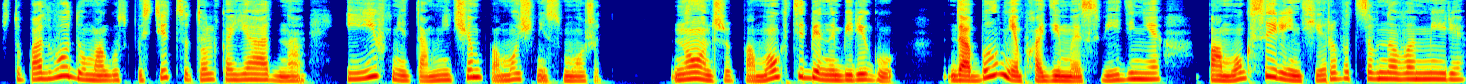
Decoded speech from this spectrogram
что под воду могу спуститься только я одна, и Ив мне там ничем помочь не сможет. Но он же помог тебе на берегу, добыл необходимые сведения, помог сориентироваться в новом мире.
